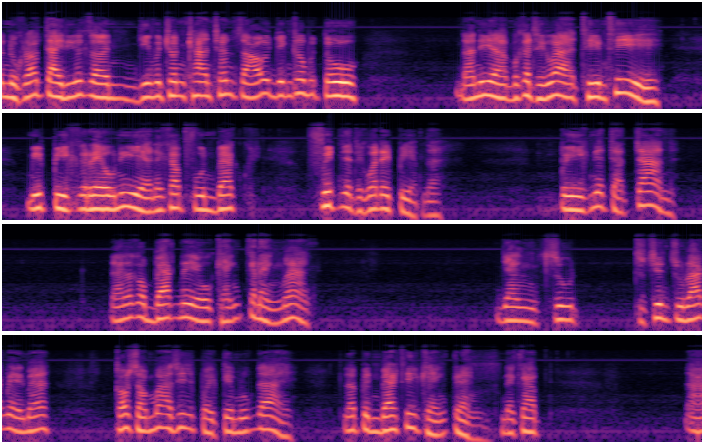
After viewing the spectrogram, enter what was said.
สนุกแล้วใจดีเหลือเกิน ยิงไปชนคานชนเสา ยิงเข้าประตูนะนี่มันก็ถือว่าทีมที่มีปีกเร็วนี่นะครับฟูลแบ็กฟิตเนี่ยถือว่าได้เปรียบนะ ปีกเนี่ยจัดจ้านนะแล้วก็แบ็คเนี่ยโอ้แข็งแกร่งมาก อย่างสุสุ ชินสุรักษ์เนี่ยเห็นไหมเขาสามารถที่จะเปิดเกมลุกได้ และเป็นแบ็คที่แข็งแกร่งนะครับอ่า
